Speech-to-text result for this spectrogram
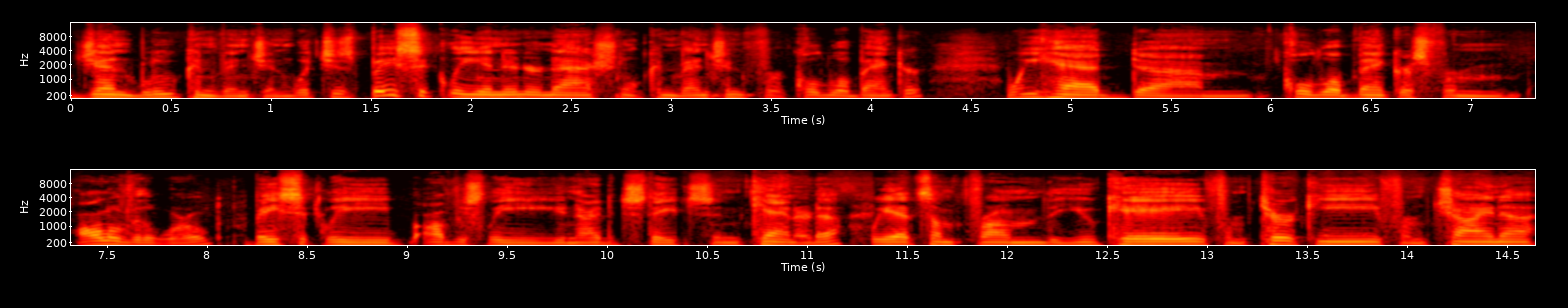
Gen Blue Convention, which is basically an international convention for Coldwell Banker. We had um, Coldwell Bankers from all over the world, basically, obviously, United States and Canada. We had some from the UK, from Turkey, from China.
